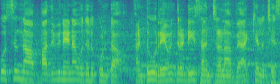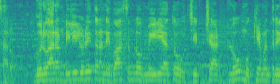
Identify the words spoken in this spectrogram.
కోసం నా పదవినైనా వదులుకుంటా అంటూ రేవంత్ రెడ్డి సంచలన వ్యాఖ్యలు చేశారు. గురువారం ఢిల్లీలోని తన నివాసంలో మీడియాతో చిట్ చాట్లో ముఖ్యమంత్రి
